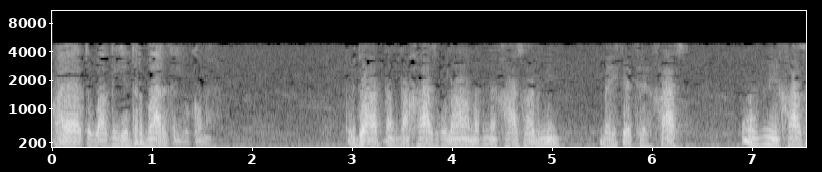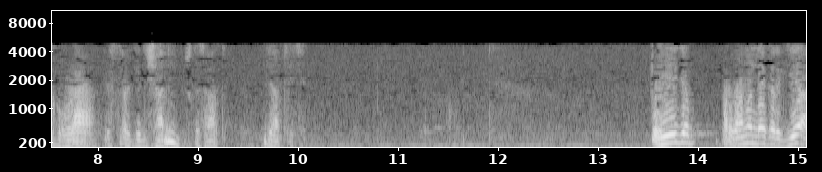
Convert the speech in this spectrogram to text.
آیا ہے تو باقی یہ دربار کا ہی حکم ہے۔ تو جو آدمی اپنا خاص غلام، اپنے خاص آدمی بیٹھتے تھے، خاص اونٹنی، خاص گھوڑا، اس طرح کی نشانی اس کے ساتھ جاتی تھی۔ تو یہ جب پروانہ لے کر گیا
